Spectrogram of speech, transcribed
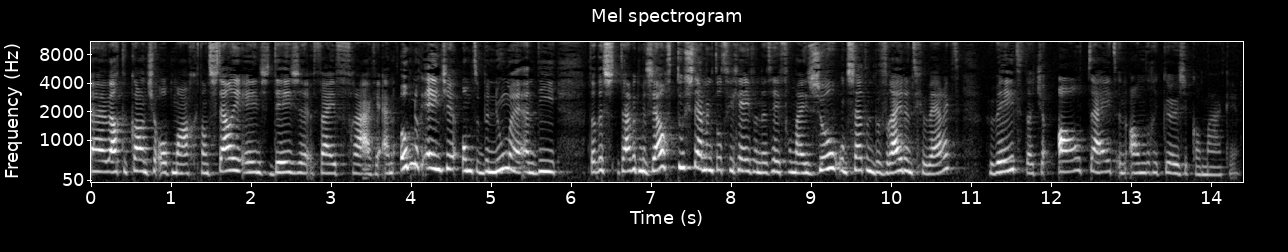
uh, welke kant je op mag, dan stel je eens deze vijf vragen. En ook nog eentje om te benoemen en die... Dat is, daar heb ik mezelf toestemming tot gegeven. En dat heeft voor mij zo ontzettend bevrijdend gewerkt. Weet dat je altijd een andere keuze kan maken.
